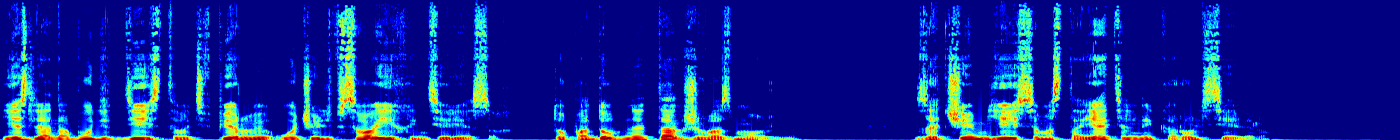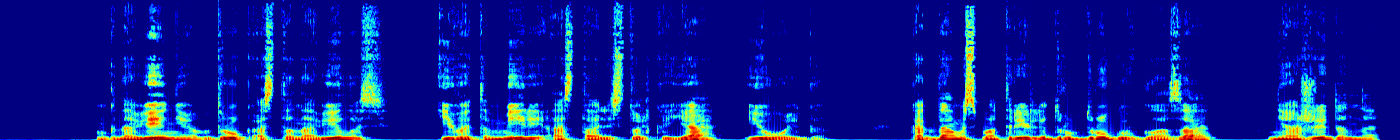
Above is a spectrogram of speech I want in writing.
если она будет действовать в первую очередь в своих интересах, то подобное также возможно. Зачем ей самостоятельный король Севера? Мгновение вдруг остановилось, и в этом мире остались только я и Ольга. Когда мы смотрели друг другу в глаза, неожиданно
